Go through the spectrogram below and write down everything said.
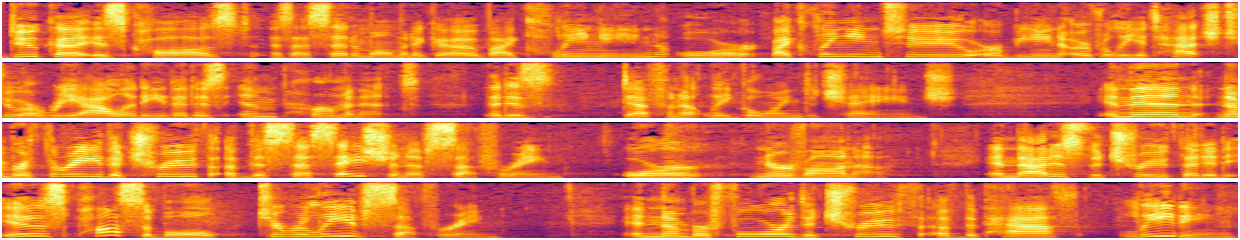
Dukkha is caused, as I said a moment ago, by clinging or by clinging to or being overly attached to a reality that is impermanent, that is definitely going to change. And then number three, the truth of the cessation of suffering or nirvana. And that is the truth that it is possible to relieve suffering. And number four, the truth of the path leading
